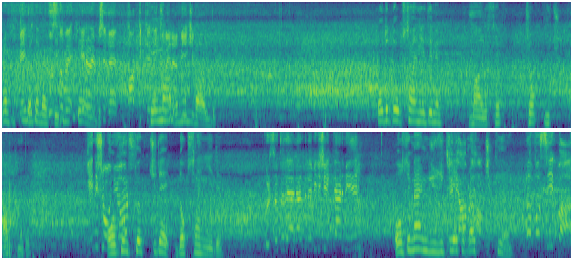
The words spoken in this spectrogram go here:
Rafa da verseydi hızlı ve en önemlisi de taktiklerine Kane güvenen bir ekip. aldık. O da 97'nin maalesef. Çok güç artmadı. Geniş Orkun oynuyor. Kökçü de 97. Fırsatı değerlendirebilecekler mi? Osimhen 102'ye Jamie kadar Abraham. çıkıyor. Rafa Silva.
